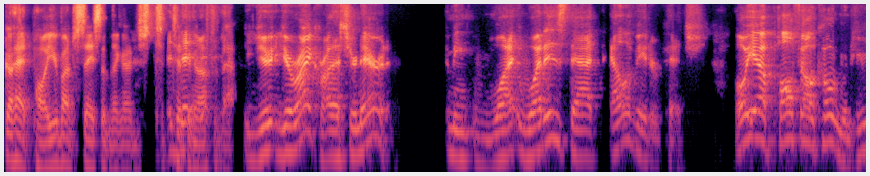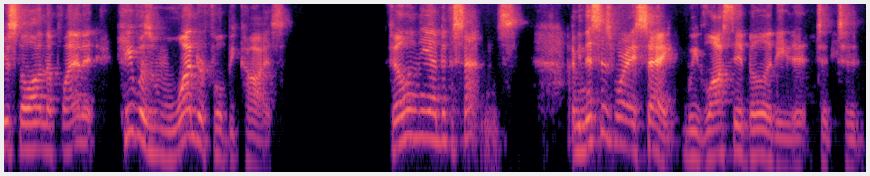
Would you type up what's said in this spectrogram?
go ahead, Paul. You're about to say something. I'm just tipping off of that. You're, you're right, Carl. That's your narrative. I mean, what what is that elevator pitch? Oh yeah, Paul Falcone, when he was still on the planet, he was wonderful because fill in the end of the sentence. I mean, this is where I say we've lost the ability to, to, to,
